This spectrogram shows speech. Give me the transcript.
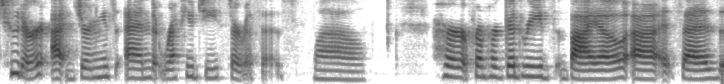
tutor at Journeys End Refugee Services. Wow. Her from her Goodreads bio, uh, it says,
